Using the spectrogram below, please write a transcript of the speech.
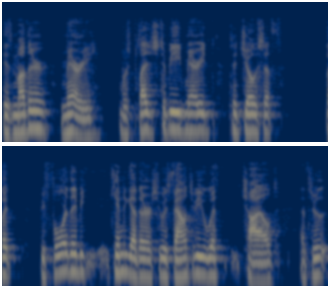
His mother Mary was pledged to be married to Joseph, before they be, came together, she was found to be with child, and through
